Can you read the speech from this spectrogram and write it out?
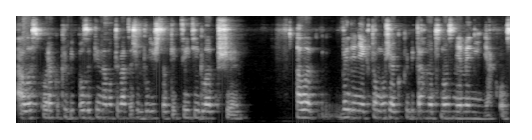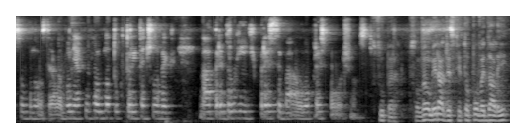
ale skôr ako keby pozitívna motivácia, že budeš sa ty cítiť lepšie ale vedenie k tomu, že ako keby tá hmotnosť nemení nejakú osobnosť alebo nejakú hodnotu, ktorý ten človek má pre druhých, pre seba alebo pre spoločnosť. Super. Som veľmi rád, že ste to povedali,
